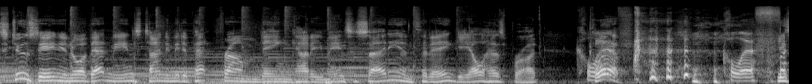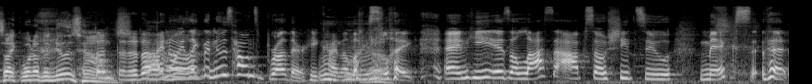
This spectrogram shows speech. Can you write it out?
It's Tuesday, and you know what that means. Time to meet a pet from Dane County Humane Society. And today, Gail has brought Cliff. Cliff. Cliff. He's like one of the news Dun, hounds. da, da, da. I know he's like the news hound's brother. He kind of looks like, and he is a Lhasa Apso Shih Tzu mix. That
